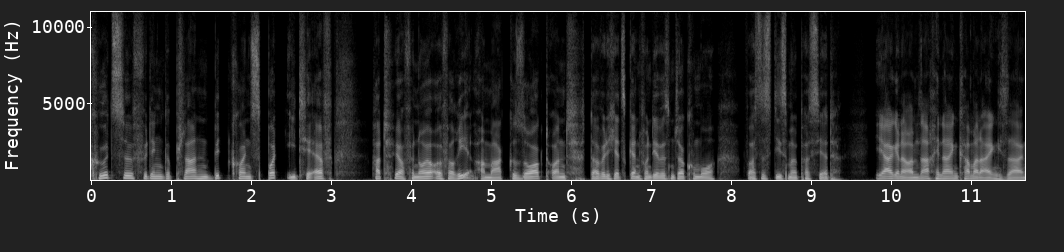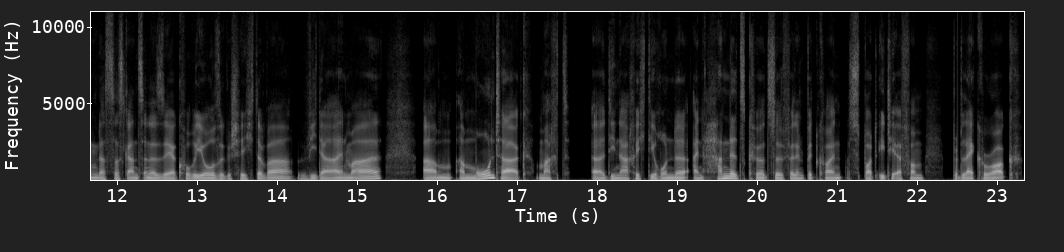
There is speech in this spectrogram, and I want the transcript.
Kürzel für den geplanten Bitcoin Spot ETF, hat ja für neue Euphorie am Markt gesorgt. Und da würde ich jetzt gern von dir wissen, Giacomo, was ist diesmal passiert? Ja, genau. Im Nachhinein kann man eigentlich sagen, dass das Ganze eine sehr kuriose Geschichte war. Wieder einmal. Ähm, am Montag macht äh, die Nachricht die Runde. Ein Handelskürzel für den Bitcoin Spot ETF vom BlackRock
